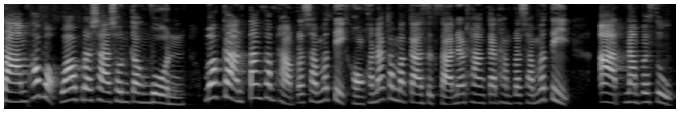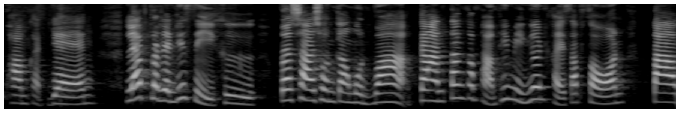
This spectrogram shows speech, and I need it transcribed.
3. เขาบอกว่าประชาชนกังวล ว่าการตั้งคำถามประชามติของคณะกรรมการศึกษาแนวทางการทำประชามติ อาจนำไปสู่ความขัดแย้ง และประเด็นทีสี่4 คือ ประชาชนกังวลว่าการตั้งคำถามที่มีเงื่อนไขซับซ้อน ตาม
